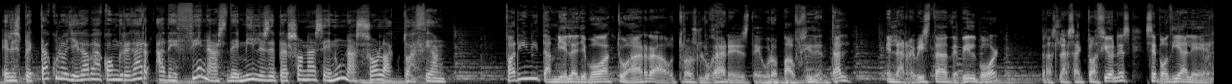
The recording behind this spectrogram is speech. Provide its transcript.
el espectáculo llegaba a congregar a decenas de miles de personas en una sola actuación. Farini también la llevó a actuar a otros lugares de Europa Occidental. En la revista The Billboard, tras las actuaciones, se podía leer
